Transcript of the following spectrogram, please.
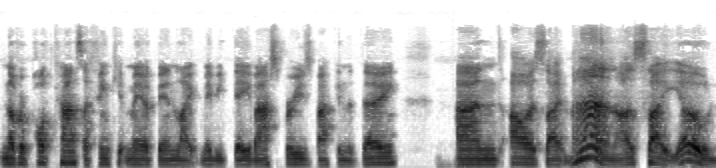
another podcast. I think it may have been like maybe Dave Asprey's back in the day and I was like, man, I was like, yo,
